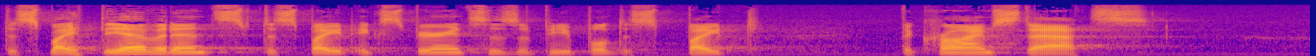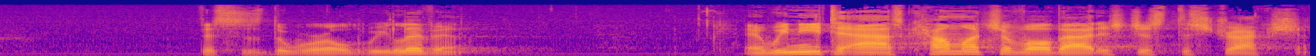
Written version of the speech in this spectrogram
despite the evidence, despite experiences of people, despite the crime stats. This is the world we live in. And we need to ask how much of all that is just distraction?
